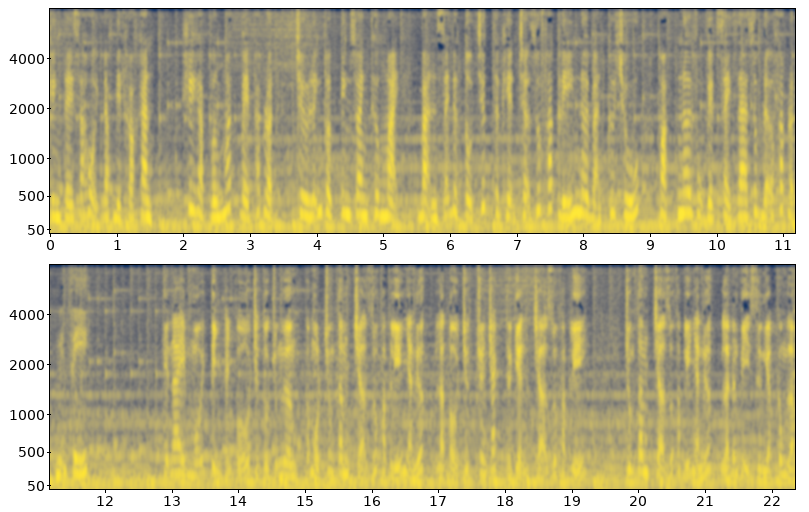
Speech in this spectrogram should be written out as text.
kinh tế xã hội đặc biệt khó khăn. Khi gặp vướng mắc về pháp luật, trừ lĩnh vực kinh doanh thương mại, bạn sẽ được tổ chức thực hiện trợ giúp pháp lý nơi bạn cư trú hoặc nơi vụ việc xảy ra giúp đỡ pháp luật miễn phí. Hiện nay, mỗi tỉnh, thành phố trực thuộc Trung ương có một trung tâm trợ giúp pháp lý nhà nước là tổ chức chuyên trách thực hiện trợ giúp pháp lý. Trung tâm trợ giúp pháp lý nhà nước là đơn vị sự nghiệp công lập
